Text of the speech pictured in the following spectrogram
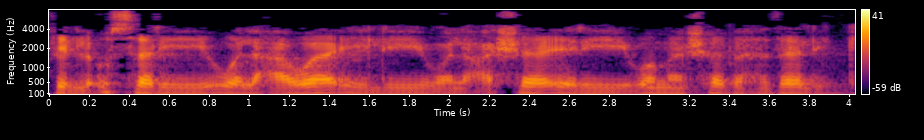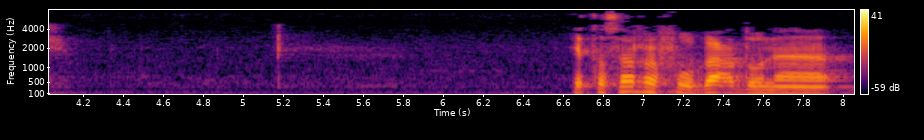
في الأسر والعوائل والعشائر وما شابه ذلك. يتصرف بعضنا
